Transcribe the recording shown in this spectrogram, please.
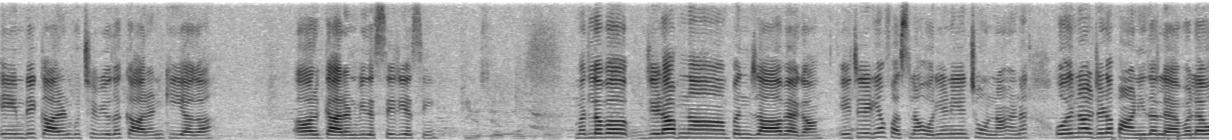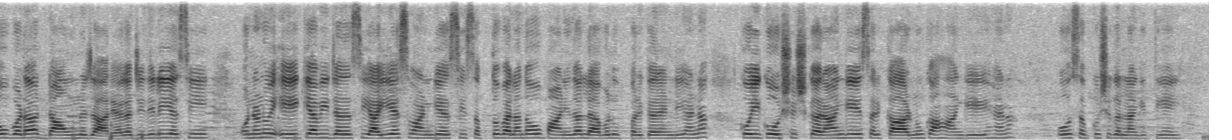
ਏਮ ਦੇ ਕਾਰਨ ਪੁੱਛੇ ਵੀ ਉਹਦਾ ਕਾਰਨ ਕੀ ਹੈਗਾ। ਔਰ ਕਾਰਨ ਵੀ ਦੱਸੇ ਜੀ ਅਸੀਂ। ਕੀ ਦੱਸਿਆ ਉਹ ਕੀ ਕਰਨਾ ਮਤਲਬ ਜਿਹੜਾ ਆਪਣਾ ਪੰਜਾਬ ਹੈਗਾ ਇਹ 'ਚ ਜਿਹੜੀਆਂ ਫਸਲਾਂ ਹੋ ਰਹੀਆਂ ਨੇ ਇਹ ਝੋਨਾ ਹੈ ਨਾ ਉਹਦੇ ਨਾਲ ਜਿਹੜਾ ਪਾਣੀ ਦਾ ਲੈਵਲ ਹੈ ਉਹ ਬੜਾ ਡਾਊਨ ਜਾ ਰਿਹਾ ਹੈਗਾ ਜਿਹਦੇ ਲਈ ਅਸੀਂ ਉਹਨਾਂ ਨੂੰ ਇਹ ਕਿਹਾ ਵੀ ਜਦ ਅਸੀਂ ਆਈਐਸ ਬਣ ਗਏ ਅਸੀਂ ਸਭ ਤੋਂ ਪਹਿਲਾਂ ਤਾਂ ਉਹ ਪਾਣੀ ਦਾ ਲੈਵਲ ਉੱਪਰ ਕਰਨ ਲਈ ਹੈ ਨਾ ਕੋਈ ਕੋਸ਼ਿਸ਼ ਕਰਾਂਗੇ ਸਰਕਾਰ ਨੂੰ ਕਹਾਂਗੇ ਹੈ ਨਾ ਉਹ ਸਭ ਕੁਝ ਗੱਲਾਂ ਕੀਤੀਆਂ ਜੀ।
